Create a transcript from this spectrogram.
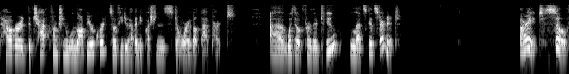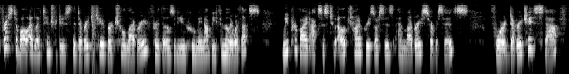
however, the chat function will not be recorded, so if you do have any questions, don't worry about that part. Uh, without further ado, let's get started. All right, so first of all, I'd like to introduce the WRHA Virtual Library for those of you who may not be familiar with us. We provide access to electronic resources and library services for WRHA staff,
